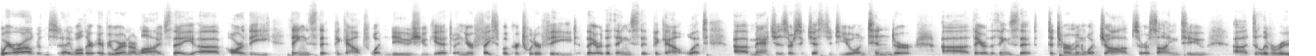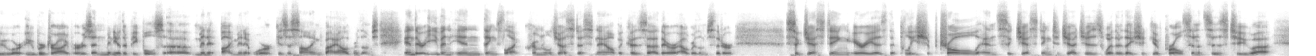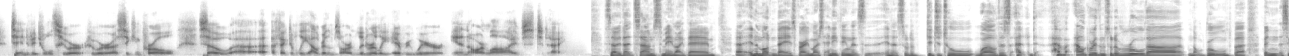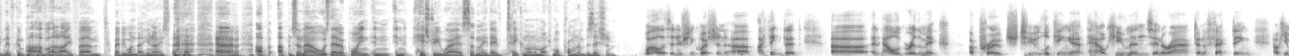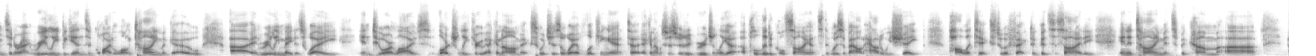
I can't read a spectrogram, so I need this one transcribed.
where are algorithms today? Well, they're everywhere in our lives. They uh, are the things that pick out what news you get in your Facebook or Twitter feed. They are the things that pick out what uh, matches are suggested to you on Tinder. Uh, they are the things that determine what jobs are assigned to uh, Deliveroo or Uber drivers, and many other people's minute by minute work is assigned by algorithms. And they're even in things like criminal justice now because uh, there are algorithms that are suggesting areas that police should patrol and suggesting to judges whether they should give parole sentences to uh, to individuals who are who are uh, seeking parole. So uh, effectively, algorithms are literally everywhere in our lives today. So that sounds to me like they're uh, in the modern day. It's very much anything that's in a sort of digital world. Has have algorithms sort of ruled our not ruled, but been a significant part of our life? Um, maybe one day, who knows? um, up up until now, was there a point in in history where suddenly they've taken on a much more prominent position? Well, it's an interesting question. Uh, I think that uh, an algorithmic approach to looking at how humans interact and affecting how humans interact really begins quite a long time ago uh, and really made its way into our lives largely through economics, which is a way of looking at uh, economics was originally a, a, political science that was about how do we shape politics to affect a good society. And in time, it's become uh,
